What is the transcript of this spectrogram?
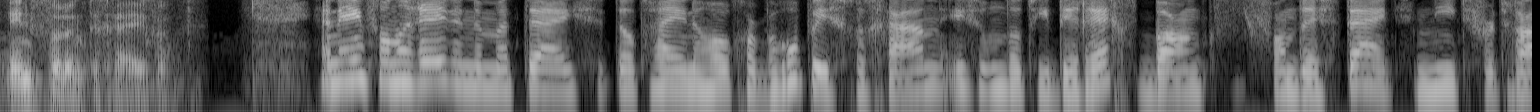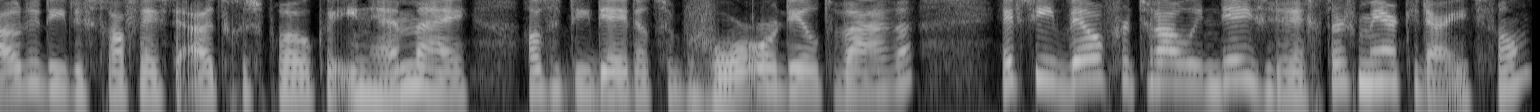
invulling te geven. En een van de redenen, Matthijs, dat hij in een hoger beroep is gegaan... is omdat hij de rechtbank van destijds niet vertrouwde... die de straf heeft uitgesproken in hem. Hij had het idee dat ze bevooroordeeld waren. Heeft hij wel vertrouwen in deze rechters? Merk je daar iets van?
